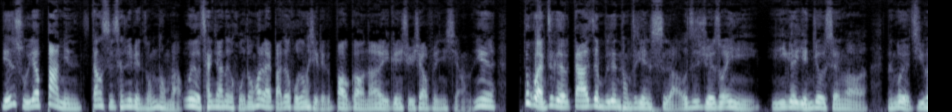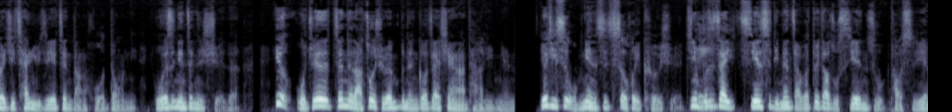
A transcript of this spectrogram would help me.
联署要罢免当时陈水扁总统嘛，我有参加那个活动，后来把这个活动写了一个报告，然后也跟学校分享，因为。不管这个大家认不认同这件事啊，我只是觉得说，哎，你你一个研究生哦，能够有机会去参与这些政党活动，你我也是念政治学的，因为我觉得真的啦，做学问不能够在象牙塔里面，尤其是我们念的是社会科学，今天不是在实验室里面找个对照组、实验组跑实验，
